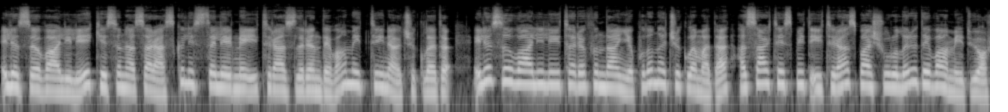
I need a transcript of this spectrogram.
Elazığ Valiliği kesin hasar askı listelerine itirazların devam ettiğini açıkladı. Elazığ Valiliği tarafından yapılan açıklamada hasar tespit itiraz başvuruları devam ediyor.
